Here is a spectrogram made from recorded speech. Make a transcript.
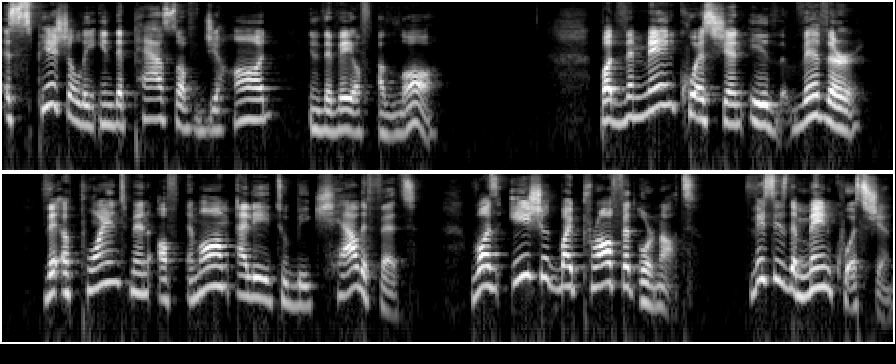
especially in the path of jihad in the way of Allah. But the main question is whether the appointment of Imam Ali to be caliphate was issued by Prophet or not. This is the main question.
